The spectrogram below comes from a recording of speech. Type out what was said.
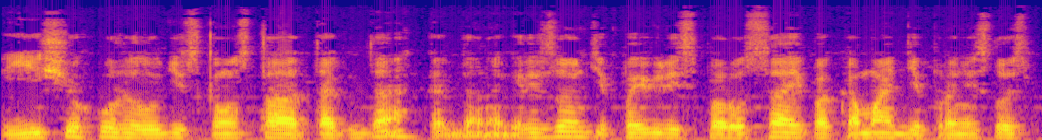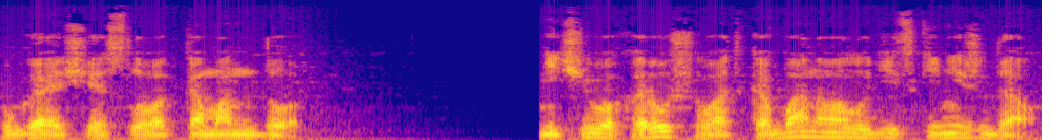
И еще хуже Лудицкому стало тогда, когда на горизонте появились паруса и по команде пронеслось пугающее слово «командор». Ничего хорошего от Кабанова Лудицкий не ждал.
